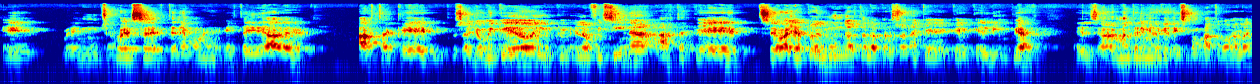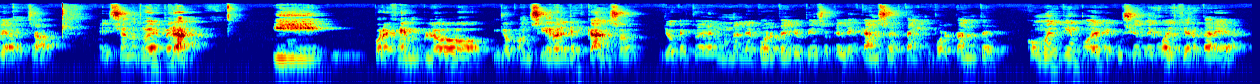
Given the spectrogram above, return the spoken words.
Eh, eh, muchas veces tenemos esta idea de hasta que, o sea, yo me quedo en, en, la oficina hasta que se vaya todo el mundo, hasta la persona que, que, que limpia el señor de mantenimiento que te dice, como, ah, te voy a dar la llave, chao, yo no te voy a esperar. Y, por ejemplo, yo considero el descanso yo que estoy en el mundo del deporte, yo pienso que el descanso es tan importante como el tiempo de ejecución de cualquier tarea.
